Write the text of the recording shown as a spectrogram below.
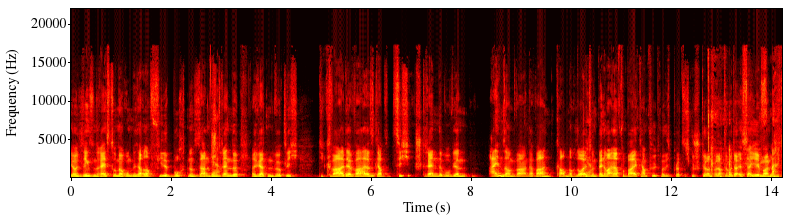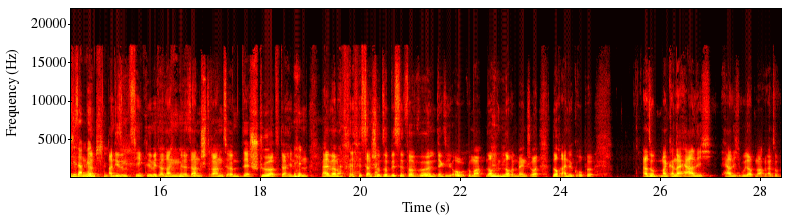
Ja, und links und rechts drumherum sind ja auch noch viele Buchten und Sandstrände. Ja. Also wir hatten wirklich die Qual der Wahl. Also es gab zig Strände, wo wir einsam waren. Da waren kaum noch Leute. Ja. Und wenn mal einer vorbeikam, fühlt man sich plötzlich gestört, weil dachte, oh, da ist ja jemand. macht dieser Mensch? Ne? An diesem zehn Kilometer langen äh, Sandstrand, ähm, der stört da hinten. Nein, weil man ist dann schon so ein bisschen verwöhnt. Denkt sich, oh, guck mal, noch, mhm. noch ein Mensch oder noch eine Gruppe. Also man kann da herrlich, herrlich Urlaub machen. Also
